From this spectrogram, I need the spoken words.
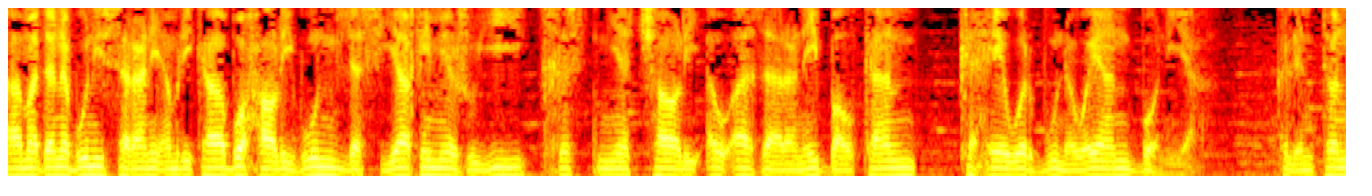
ئامادە نەبوونی سەرانی ئەمریکا بۆ حاڵی بوون لە سیاقی مێژوویی خستنیە چاڵی ئەو ئازارانەی باڵکان کە هێوربوونەوەیان بۆ نییە. کلنتن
